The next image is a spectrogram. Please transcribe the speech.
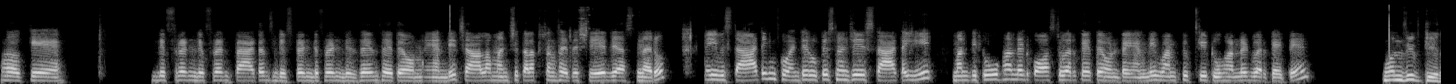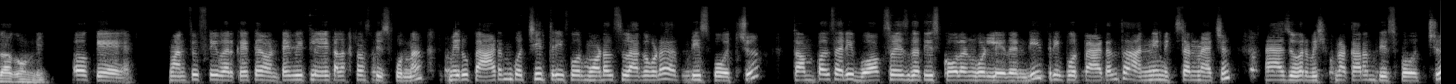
Okay. Different different patterns different different designs అయితే ఉన్నాయండి. చాలా మంచి కలెక్షన్స్ అయితే షేర్ చేస్తున్నారు. ఇవి స్టార్టింగ్ ట్వంటీ రూపీస్ నుంచి స్టార్ట్ అయ్యి మనకి టూ హండ్రెడ్ కాస్ట్ వరకు అయితే ఉంటాయండి. వన్ ఫిఫ్టీ టూ హండ్రెడ్ వరకు అయితే. వన్ ఫిఫ్టీ దాకా ఉంది. ఓకే. వన్ ఫిఫ్టీ వరకు అయితే ఉంటాయి. వీటిలో ఏ కలెక్షన్స్ తీసుకున్నా మీరు ప్యాటర్న్కి వచ్చి త్రీ ఫోర్ మోడల్స్ లాగా కూడా తీసుకోవచ్చు. కంపల్సరీ బాక్స్ వైజ్గా తీసుకోవాలని కూడా లేదండి. త్రీ ఫోర్ ప్యాటర్న్స్ అన్ని mix and match as your wish ప్రకారం తీసుకోవచ్చు.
